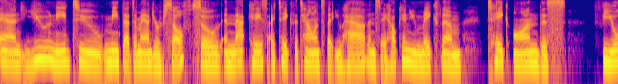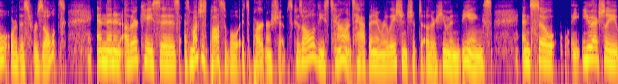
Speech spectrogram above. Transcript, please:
and you need to meet that demand yourself. So in that case, I take the talents that you have and say, how can you make them take on this feel or this result. And then in other cases, as much as possible, it's partnerships because all of these talents happen in relationship to other human beings. And so you actually,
